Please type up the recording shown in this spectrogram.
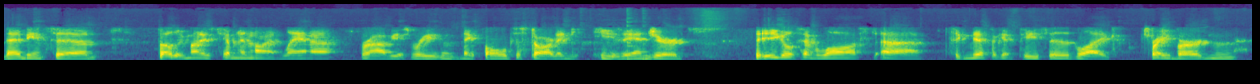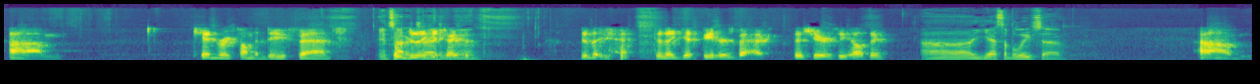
That being said, public money's coming in on Atlanta for obvious reasons. Nick Foles is starting; he's injured the Eagles have lost uh, significant pieces like Trey Burton, um, Kendricks on the defense. Insider well, trading, they man. Did they did they get Peters back this year? Is he healthy? Uh, yes, I believe so. Um,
